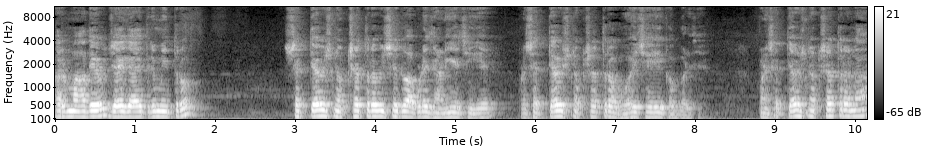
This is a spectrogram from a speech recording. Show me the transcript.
હર મહાદેવ, જય ગાયત્રી મિત્રો. સત્યાવીસ નક્ષત્ર વિશે તો આપણે જાણીએ છીએ, પણ સત્યાવીસ નક્ષત્ર હોય છે એ ખબર છે. પણ સત્યાવીસ નક્ષત્રના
